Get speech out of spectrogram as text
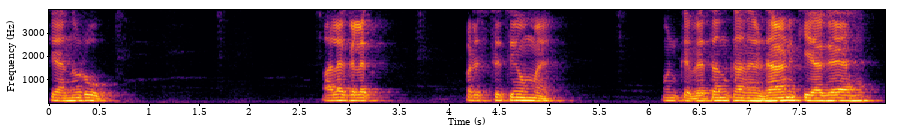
के अनुरूप अलग अलग परिस्थितियों में उनके वेतन का निर्धारण किया गया है।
